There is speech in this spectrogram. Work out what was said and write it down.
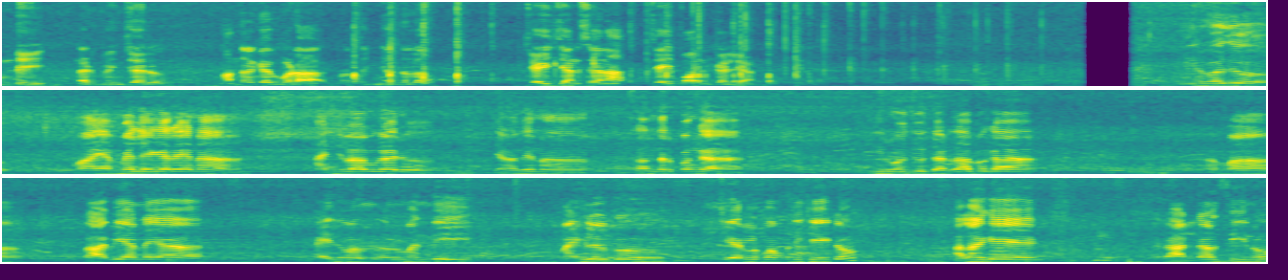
ఉండి నడిపించారు. అందరికీ కూడా కృతజ్ఞతలు. జై జనసేన జై పవన్ కళ్యాణ్. ఈరోజు మా ఎమ్మెల్యే గారైన అంజబాబు గారు జన్మదిన సందర్భంగా ఈరోజు దర్దాపుగా మా బాబీ అన్నయ్య ఐదు వందల మంది మహిళలకు చీరలు పంపిణీ చేయటం అలాగే రాట్నాల్ సీను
